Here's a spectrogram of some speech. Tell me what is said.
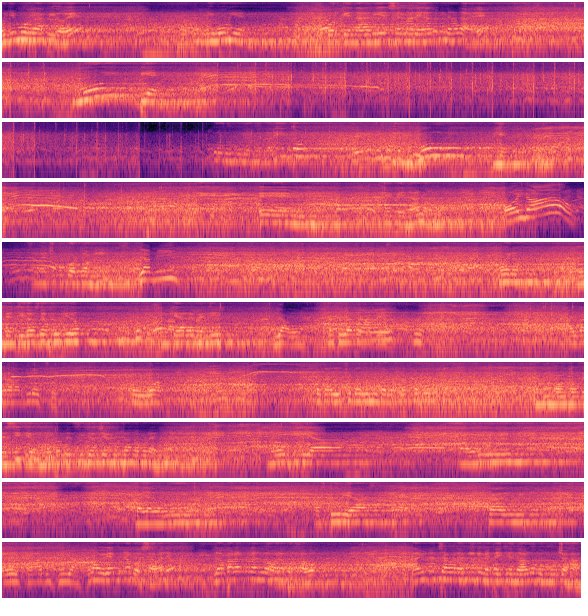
Oye, muy rápido, ¿eh? Y muy bien. Porque nadie se ha mareado ni nada, ¿eh? Muy bien. Todo muy ordenadito. Muy bien. Eh, qué pena, ¿no? ¡Hoy no! Se me ha hecho un corto a mí. Y a mí. Bueno, el 22 de julio, quien quiera repetir, Ya ves. Esto ya repetí. Ahí va a grabar directo. Pues igual. Porque ha dicho que viene con plaza en un montón de sitios, un montón de sitios estoy escuchando por ahí. Murcia, Asturias, Cádiz. Hoy, Cádiz, tía. Vamos, voy a hacer una cosa, ¿vale? No apagarme las dos ahora, por favor. Hay una chavala aquí que me está diciendo algo con muchas A.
